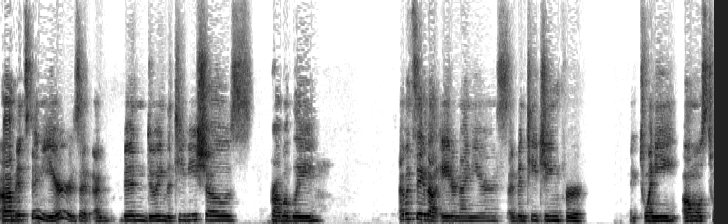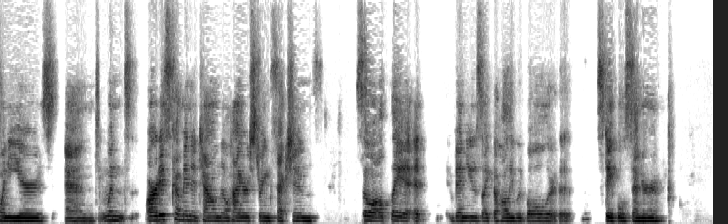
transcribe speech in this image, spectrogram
Um, it's been years. I, i've been doing the tv shows probably I would say about eight or nine years. I've been teaching for like 20, almost 20 years. And when artists come into town, they'll hire string sections. So I'll play it at venues like the Hollywood Bowl or the Staples Center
